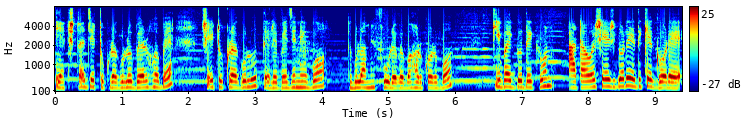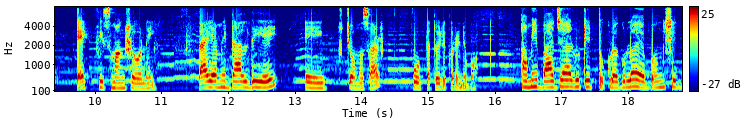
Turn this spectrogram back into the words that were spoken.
এক্সট্রা যে টুকরাগুলো বের হবে, সেই টুকরাগুলো তেলে বেজে নেব। এগুলো আমি ফুড়ে ব্যবহার করব। কি ভাগ্য দেখুন, আটাও শেষ করে এদিকে গড়ে এক পিস মাংসও নেই। তাই আমি ডাল দিয়েই এই চমচার পুরটা তৈরি করে নেব। আমি ভাজা রুটির টুকরাগুলো এবং সিদ্ধ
